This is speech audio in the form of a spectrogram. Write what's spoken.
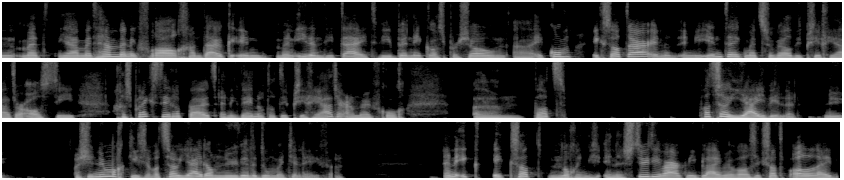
En met, ja, met hem ben ik vooral gaan duiken in mijn identiteit. Wie ben ik als persoon? Uh, ik, kom, ik zat daar in, in die intake met zowel die psychiater als die gesprekstherapeut. En ik weet nog dat die psychiater aan mij vroeg: um, wat, wat zou jij willen nu? Als je nu mag kiezen, wat zou jij dan nu willen doen met je leven? En ik, ik zat nog in, in een studie waar ik niet blij mee was. Ik zat op allerlei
